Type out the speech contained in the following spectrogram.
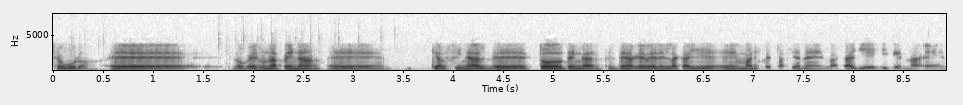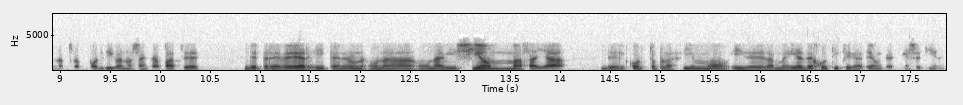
seguro. Eh, lo que es una pena eh, que al final todo tenga, tenga que ver en la calle, en manifestaciones en la calle y que nuestros políticos no sean capaces de prever y tener una, una visión más allá del cortoplacismo y de las medidas de justificación que, se tienen.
